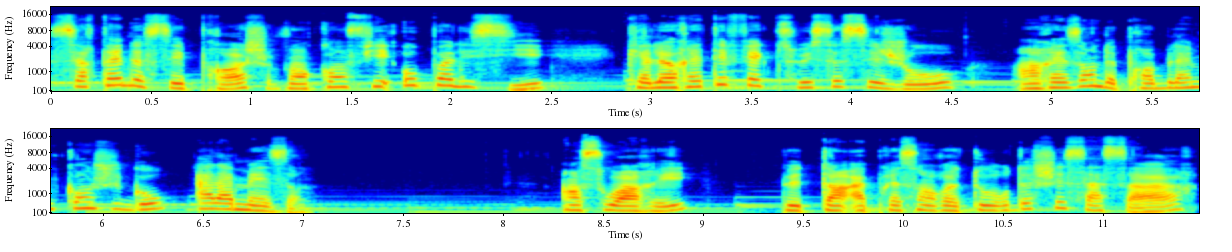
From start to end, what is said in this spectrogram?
Certains de ses proches vont confier aux policiers qu'elle aurait effectué ce séjour en raison de problèmes conjugaux à la maison. En soirée, peu de temps après son retour de chez sa sœur,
